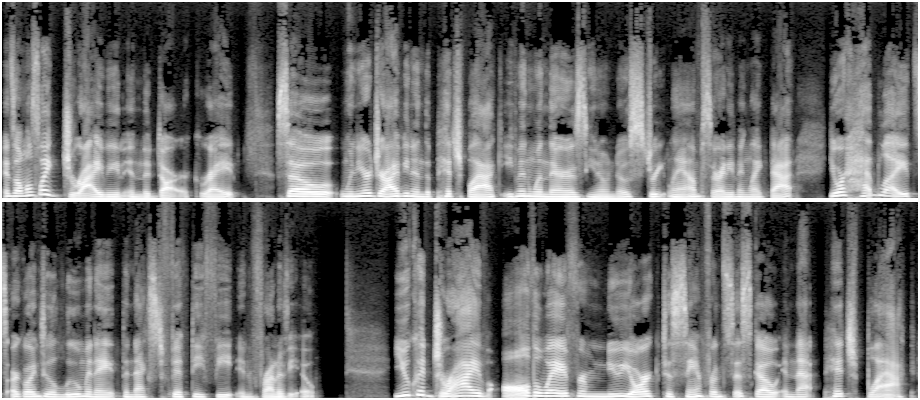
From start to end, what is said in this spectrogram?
It's almost like driving in the dark, right? So when you're driving in the pitch black, even when there's, you know, no street lamps or anything like that, your headlights are going to illuminate the next 50 feet in front of you. You could drive all the way from New York to San Francisco in that pitch black,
